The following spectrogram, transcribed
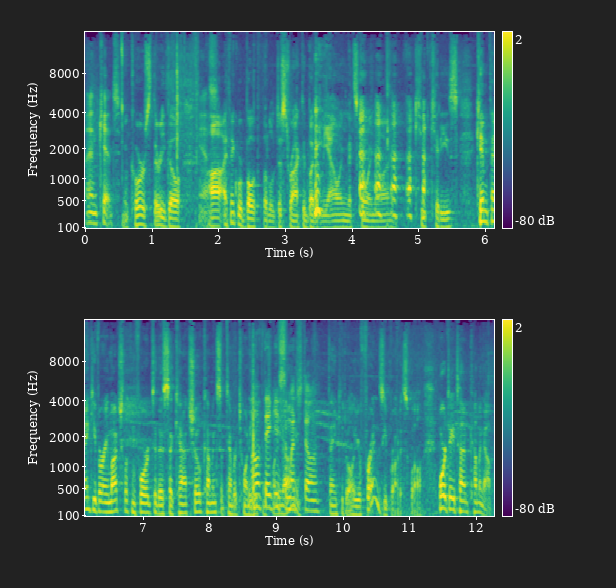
and kids. Of course, there you go. Yes. Uh, I think we're both a little distracted by the meowing that's going on. Cute kitties. Kim, thank you very much. Looking forward to this uh, cat show coming September 28th. Oh, and thank you so much, 29th. Dylan. Thank you to all your friends you brought as well. More daytime coming up.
